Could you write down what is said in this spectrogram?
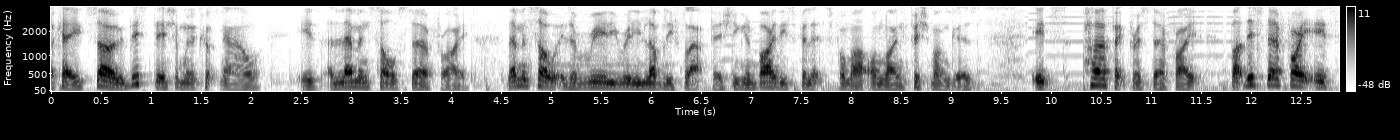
Okay, so this dish I'm going to cook now is a lemon sole stir fry. Lemon sole is a really, really lovely flatfish. You can buy these fillets from our online fishmongers. It's perfect for a stir fry, but this stir fry is,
